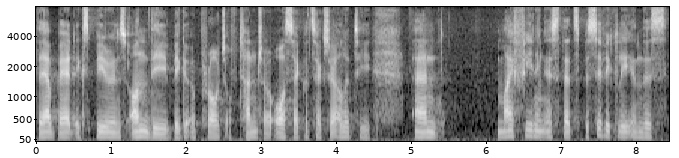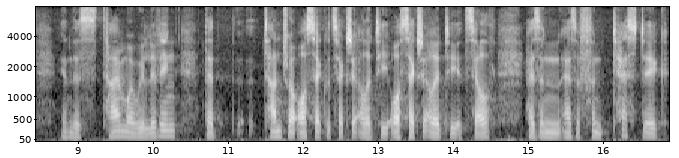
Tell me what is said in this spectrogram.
their bad experience on the bigger approach of tantra or sacred sexuality and my feeling is that specifically in this in this time where we're living that tantra or sacred sexuality or sexuality itself has an has a fantastic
